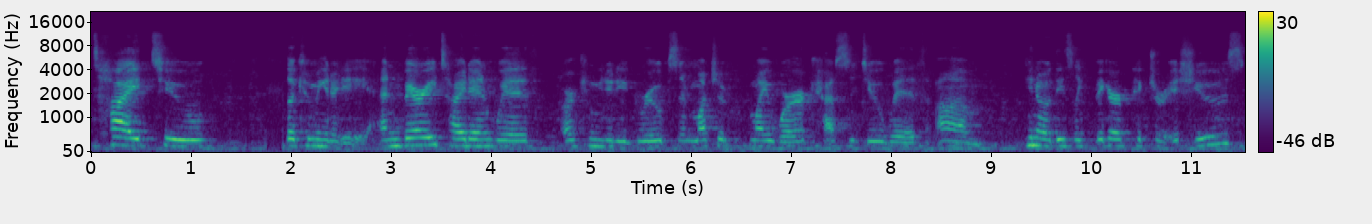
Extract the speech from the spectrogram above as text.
tied to the community and very tied in with our community groups. And much of my work has to do with, um, you know, these like bigger picture issues.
